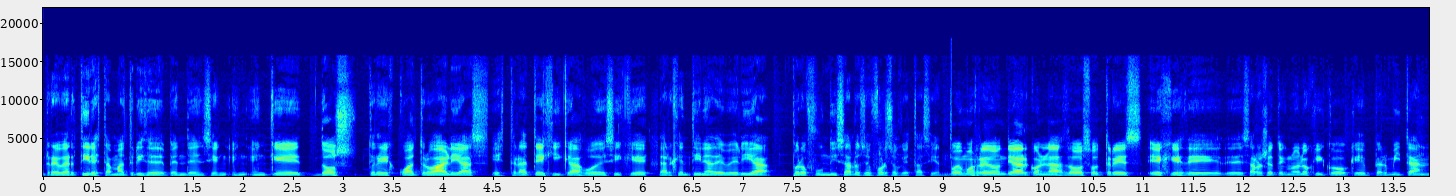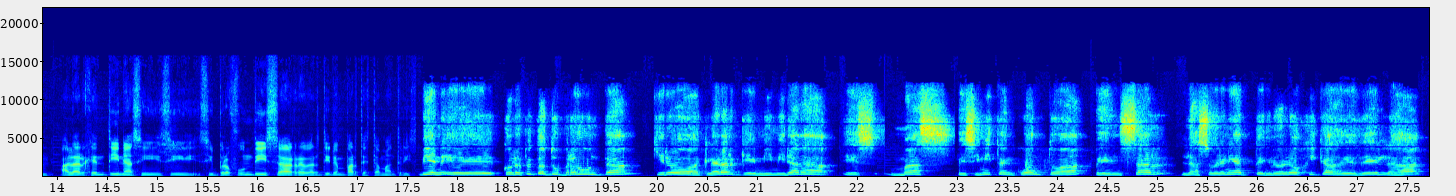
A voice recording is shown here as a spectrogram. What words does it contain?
revertir esta matriz de dependencia? ¿En, en qué dos, tres, cuatro áreas estratégicas vos decís que la Argentina debería profundizar los esfuerzos que está haciendo. Podemos redondear con las dos o tres ejes de, desarrollo tecnológico que permitan a la Argentina, si, si, si profundiza, revertir en parte esta matriz. Bien, eh, con respecto a tu pregunta, quiero aclarar que mi mirada es más pesimista en cuanto a pensar la soberanía tecnológica desde la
